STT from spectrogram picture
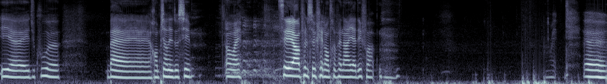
Et du coup bah, remplir des dossiers. En vrai. C'est un peu le secret de l'entrepreneuriat des fois. Euh,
